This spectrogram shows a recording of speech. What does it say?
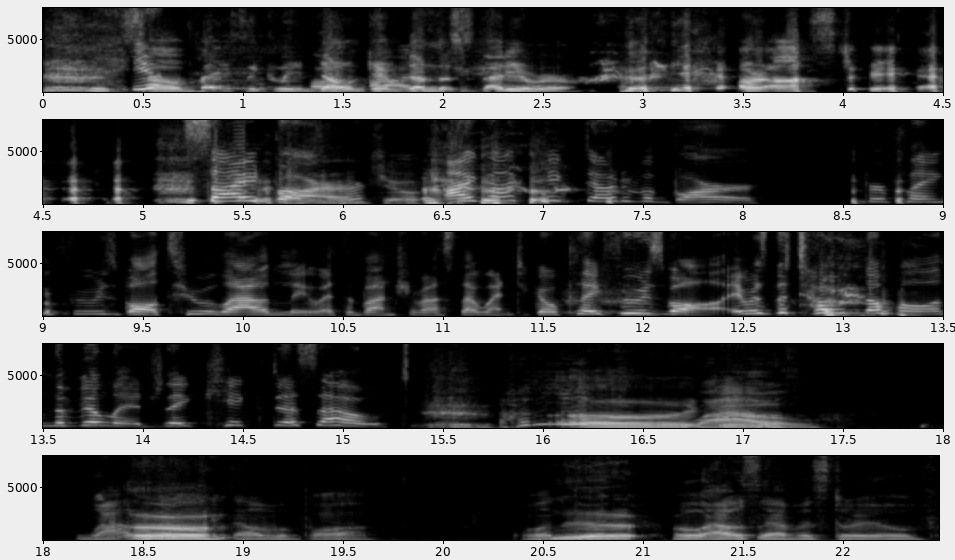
So basically, don't give them the study room or Austria. sidebar. I got kicked out of a bar for playing foosball too loudly with a bunch of us that went to go play foosball. It was the Toad in the Hole in the village. They kicked us out. How did you? Oh, wow. Wow. Uh, you kicked out of a bar. What the- Yeah. Oh, I also have a story of.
